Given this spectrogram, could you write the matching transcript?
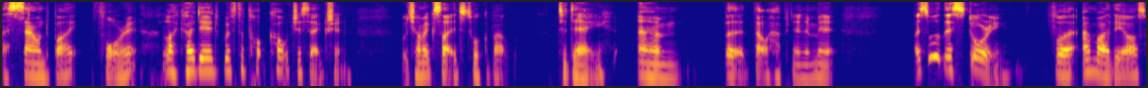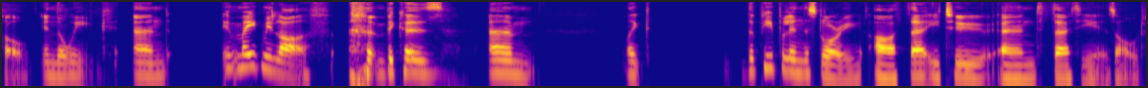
a soundbite for it, like I did with the pop culture section, which I'm excited to talk about today. Um, but that'll happen in a minute. I saw this story for Am I the Asshole in the week, and it made me laugh because, um, like, the people in the story are 32 and 30 years old,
